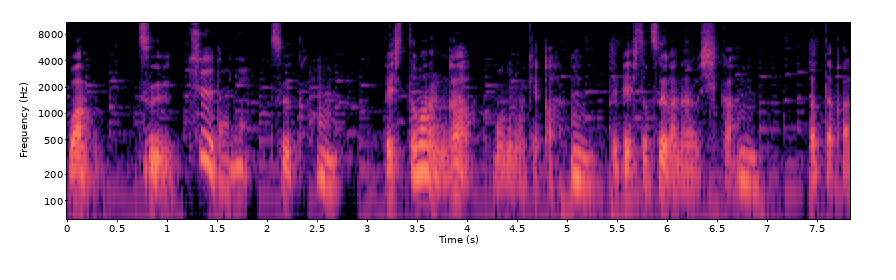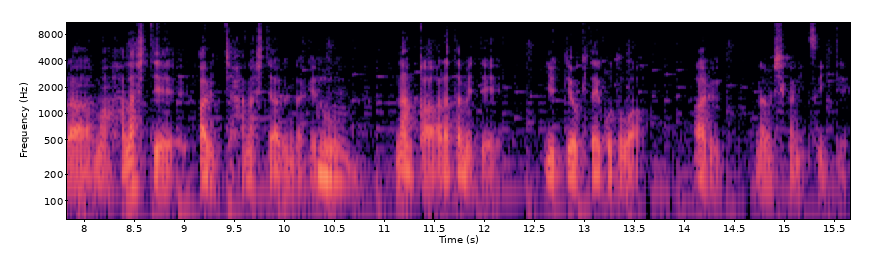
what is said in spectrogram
ワンツー。2だね。ツーか。うん。ベストワンがもののけか。うん。でベスト2がナウシカ。うんだったから、まあ話してあるっちゃ話してあるんだけど、うん。なんか改めて言っておきたいことはある？ナウシカについて。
